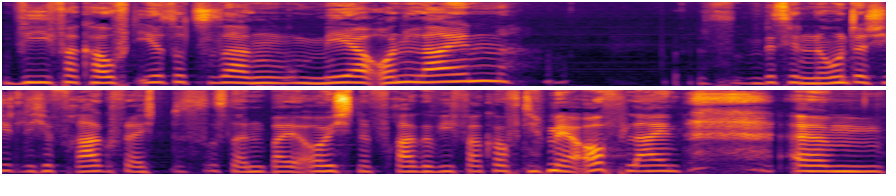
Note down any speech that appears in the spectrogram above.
wie verkauft ihr sozusagen mehr online? Das ist ein bisschen eine unterschiedliche Frage. Vielleicht ist es dann bei euch eine Frage, wie verkauft ihr mehr offline? Ähm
